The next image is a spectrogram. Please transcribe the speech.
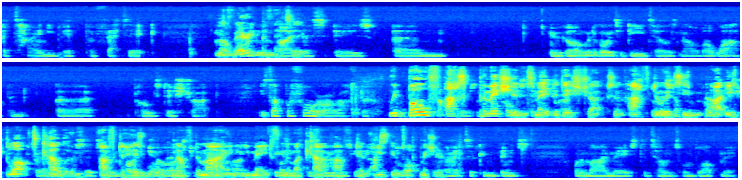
a tiny bit pathetic. Now, very what I mean pathetic. by this is, um, here we go. I'm going to go into details now about what happened uh, post diss track. Is that before or after? We both asked permission to make the diss diss tracks, and afterwards he's, happened uh, he's blocked. Um, Callum said to him, after his one, and after mine he made fun of my cat between us." after asking for me, permission. and I had to convince one of my mates to tell him to unblock me.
